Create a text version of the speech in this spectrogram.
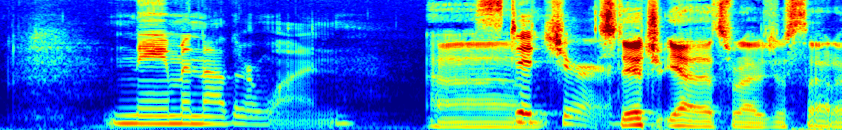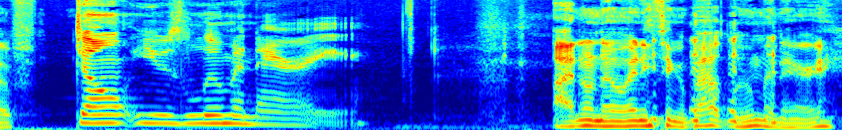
Name another one. Um, Stitcher. Stitcher. Yeah, that's what I was just thought of. Don't use Luminary. I don't know anything about Luminary.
